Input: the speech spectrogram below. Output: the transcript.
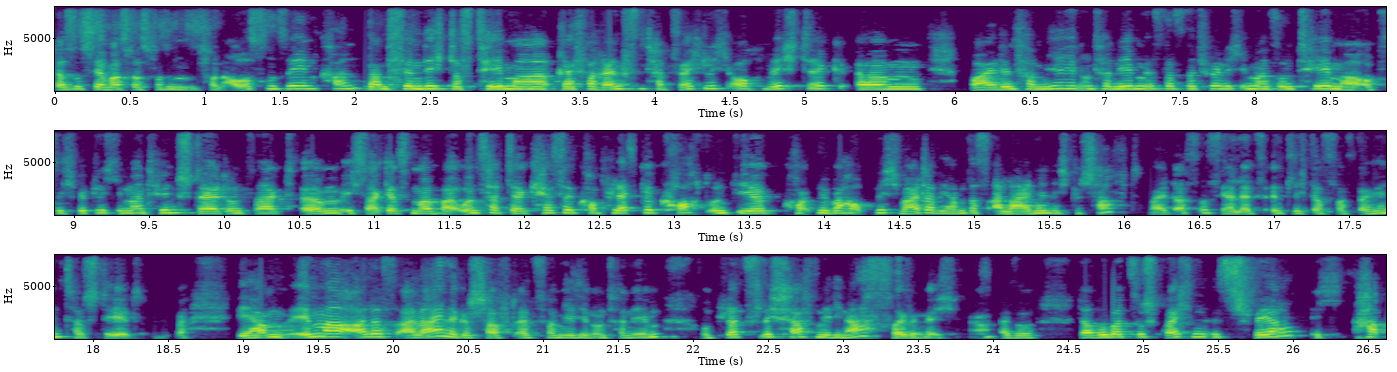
Das ist ja was, was man von außen sehen kann. Dann finde ich das Thema Referenzen tatsächlich auch wichtig. Ähm, bei den Familienunternehmen ist das natürlich immer so ein Thema, ob sich wirklich jemand hinstellt und sagt, ähm, ich sage jetzt mal, bei uns hat der Kessel komplett gekocht und wir konnten überhaupt nicht weiter. Wir haben das alleine nicht geschafft, weil das ist ja letztendlich das, was dahinter steht. Wir haben immer alles alleine geschafft als Familienunternehmen und plötzlich schaffen wir die Nachfolge nicht. Ja? Also darüber zu sprechen ist ist schwer. Ich habe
